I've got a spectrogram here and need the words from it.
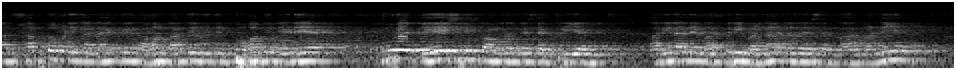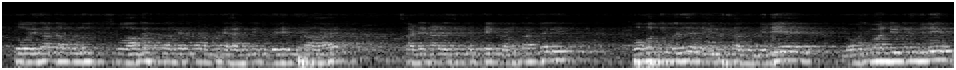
ਔਰ ਸਭ ਤੋਂ ਬੜੀ ਗੱਲ ਹੈ ਕਿ ਰਾਹੁਲ ਗਾਂਧੀ ਜੀ ਦੇ ਬਹੁਤ ਹੀ ਨੇੜੇ ਹੈ। ਪੂਰੇ ਦੇਸ਼ ਦੀ ਕਾਂਗਰਸ ਦੇ ਸੈਕਟਰੀ ਹੈ। ਔਰ ਇਹਨਾਂ ਨੇ ਮੰਤਰੀ ਬਣਨਾ ਜਦੋਂ ਸਰਕਾਰ ਬਣਨੀ ਹੈ, ਤੋਂ ਇਹਨਾਂ ਦਾ ਮੈਨੂੰ ਸਵਾਗਤ ਕਰ ਰਿਹਾ ਮੈਂ ਆਪਣੇ ਹਲਕੇ 'ਚ ਮੇਰੇ ਭਰਾ ਹੈ। ਸਾਡੇ ਨਾਲ ਅਸੀਂ ਇਕੱਠੇ ਕੰਮ ਕਰਦੇ ਰਹੇ। ਬਹੁਤ ਹੀ ਵਧੀਆ ਲੀਡਰ ਸਾਨੂੰ ਮਿਲੇ ਹੈ। ਨੌਜਵਾਨ ਲੀਡਰ ਮਿਲੇ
